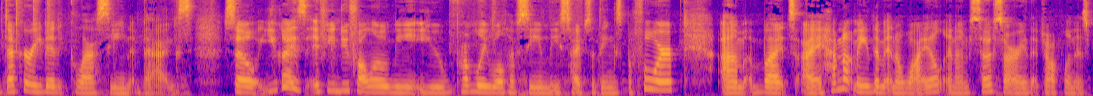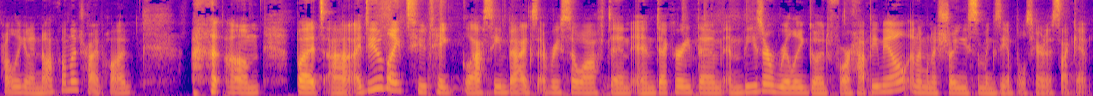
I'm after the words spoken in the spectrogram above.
decorated glassine bags. So you guys, if you do follow me, you probably will have seen these types of things before, um, but I have not made them in a while, and I'm so sorry that Joplin is probably going to knock on the tripod. um, but uh, I do like to take glassine bags every so often and decorate them. And these are really good for Happy Mail. And I'm going to show you some examples here in a second.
